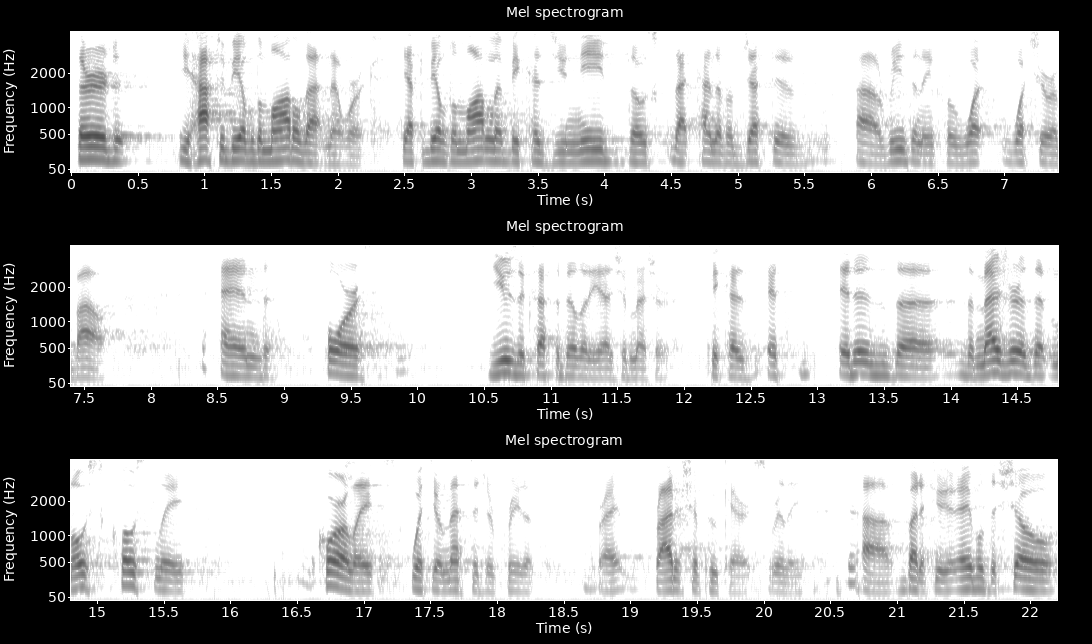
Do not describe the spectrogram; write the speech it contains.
Third, you have to be able to model that network. You have to be able to model it because you need those, that kind of objective uh, reasoning for what, what you're about. And fourth, use accessibility as your measure because it's, it is the, the measure that most closely correlates with your message of freedom right? Ridership, who cares, really? Uh, but if you're able to show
